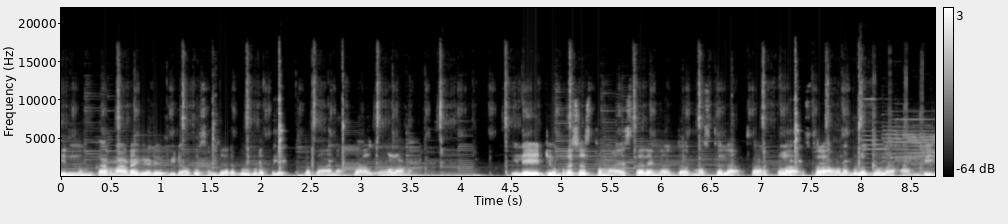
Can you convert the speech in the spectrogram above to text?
ഇന്നും കർണാടകയുടെ വിനോദസഞ്ചാര ഭൂപടത്തിലെ പ്രധാന ഭാഗങ്ങളാണ്. ഇതിൽ ഏറ്റവും പ്രശസ്തമായ സ്ഥലങ്ങൾ ധർമ്മസ്ഥല കർക്കള ശ്രാവണബിളകുള ഹംപി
